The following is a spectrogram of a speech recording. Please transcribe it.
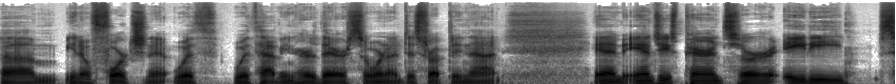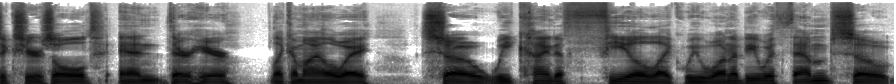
um, you know, fortunate with, with having her there. So we're not disrupting that. And Angie's parents are 86 years old and they're here like a mile away. So we kind of feel like we want to be with them. So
